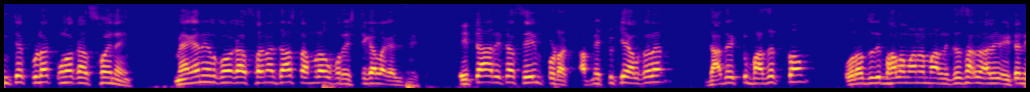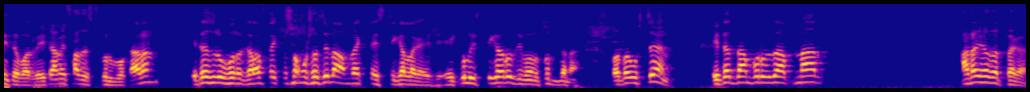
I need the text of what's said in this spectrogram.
ইনটেক প্রোডাক্ট কোনো কাজ হয় নাই। ম্যাগানিয়াল কোনো কাজ হয় না জাস্ট আমরা উপরে স্টিকার লাগাই দিছি। এটা আর এটা সেম প্রোডাক্ট আপনি একটু খেয়াল করেন যাদের একটু বাজেট কম ওরা যদি ভালো মানের মাল নিতে চায় তাহলে এটা নিতে পারবে। এটা আমি সাজেস্ট করব। কারণ এটা শুধু উপরে গ্লাসটা একটু সমস্যা ছিল আমরা একটা স্টিকার লাগাইছি। এগুলো স্টিকারও জীবনে চলবে না। কথা বুঝছেন? এটার দাম পড়বে আপনার আড়াই হাজার টাকা।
